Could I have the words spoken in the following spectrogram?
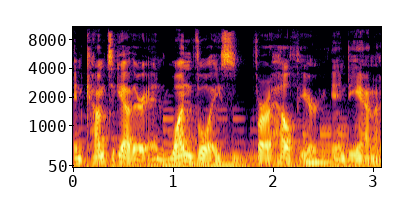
and come together in one voice for a healthier Indiana.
